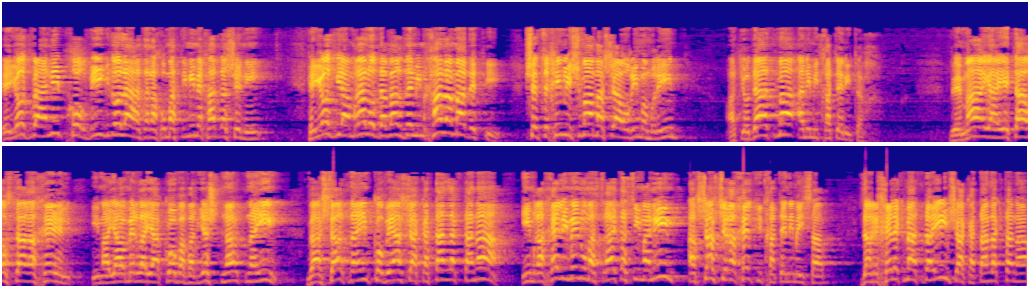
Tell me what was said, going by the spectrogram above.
היות ואני בכור והיא גדולה, אז אנחנו מתאימים אחד לשני, היות והיא אמרה לו דבר זה ממך למדתי, שצריכים לשמוע מה שההורים אומרים, את יודעת מה? אני מתחתן איתך. ומה הייתה עושה רחל אם היה אומר לה יעקב, אבל יש תנאים, והשאר תנאים קובע שהקטן לקטנה. אם רחל אימנו מסרה את הסימנים, עכשיו שרחל תתחתן עם עשיו. זה הרי חלק מהתנאים שהקטן לקטנה.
